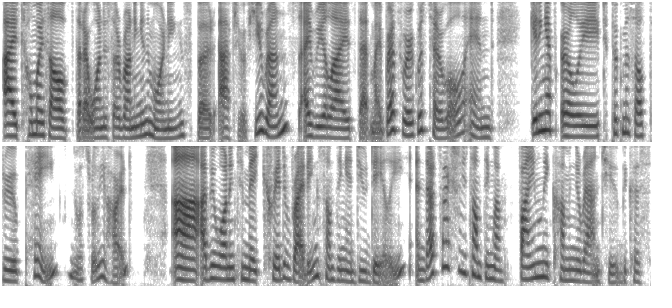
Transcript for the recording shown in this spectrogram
I told myself that I wanted to start running in the mornings, but after a few runs, I realized that my breath work was terrible and Getting up early to put myself through pain was really hard. Uh, I've been wanting to make creative writing something I do daily, and that's actually something I'm finally coming around to because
